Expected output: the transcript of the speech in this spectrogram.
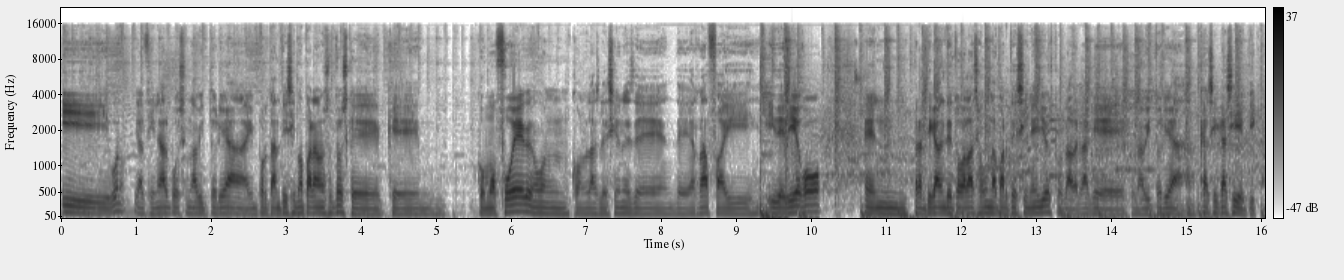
Y bueno, y al final pues una victoria importantísima para nosotros que, como fue con, las lesiones de, Rafa y, de Diego, en prácticamente toda la segunda parte sin ellos, pues la verdad que una victoria casi casi épica.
